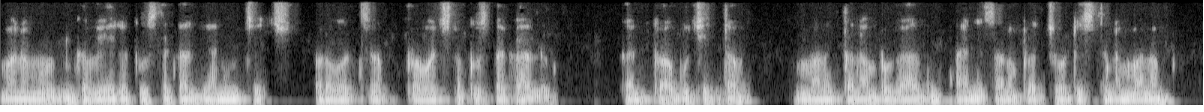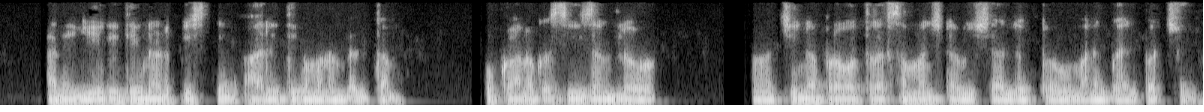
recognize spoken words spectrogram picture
మనము ఇంకా వేరే పుస్తకాలు ధ్యానించవచ్చు ప్రవచన ప్రవచన పుస్తకాలు. కానీ ప్రభు చిత్తం మన తలంపు కాదు ఆయన తలంపులో చోటిస్తున్నాం మనం. ఆయన ఏ రీతిగా నడిపిస్తే ఆ రీతిగా మనం వెళ్తాం. ఒకనొక సీజన్లో చిన్న ప్రవక్తలకు సంబంధించిన విషయాలు ప్రభు మనకి బయలుపరచండి.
